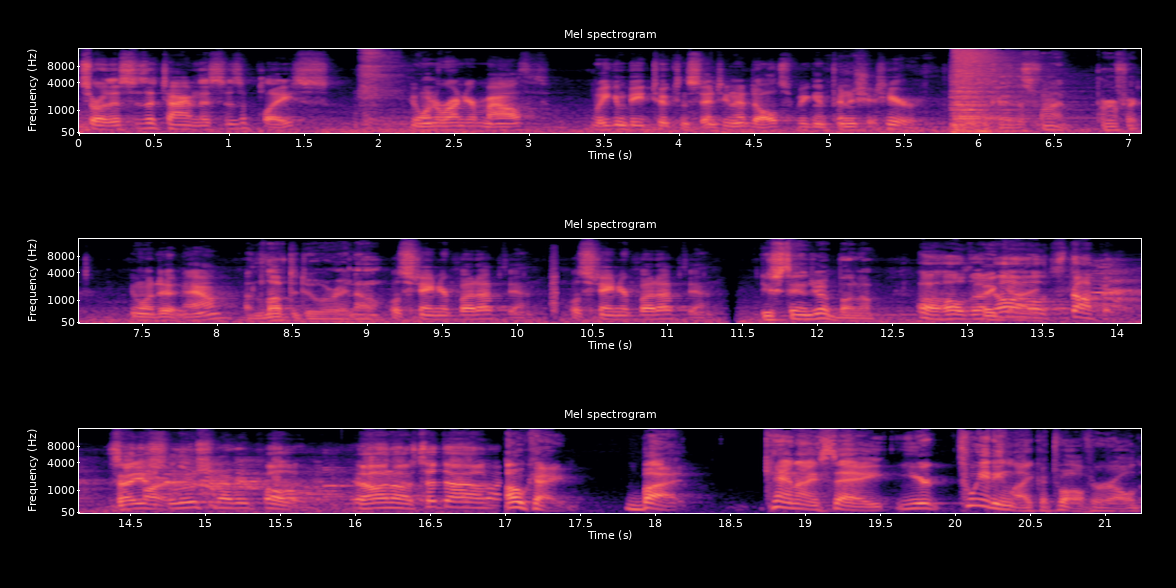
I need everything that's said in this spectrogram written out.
Sir, this is a time, this is a place. If you want to run your mouth, we can be two consenting adults. We can finish it here. Okay, that's fine. Perfect. You want to do it now? I'd love to do it right now. Well, stand your butt up then. Well, stand your butt up then. You stand your butt up. Oh, hold on. Oh, oh, stop it. Is that your All solution, every hold No, no, sit down. Okay, but can I say you're tweeting like a 12 year old?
